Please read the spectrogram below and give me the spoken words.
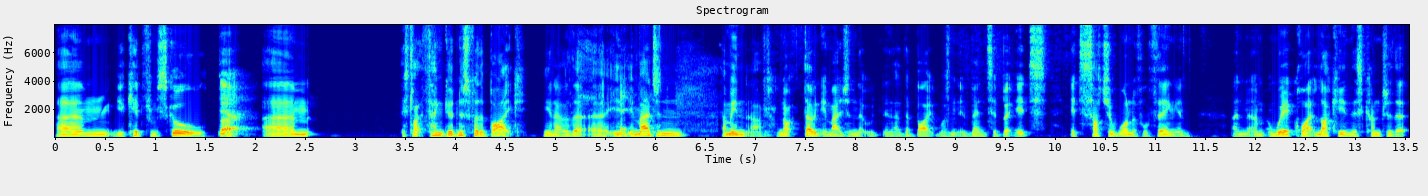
um, your kid from school. But um, it's like thank goodness for the bike. You know that uh, you imagine. I mean, uh, not don't imagine that you know the bike wasn't invented, but it's it's such a wonderful thing, and and, um, and we're quite lucky in this country that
